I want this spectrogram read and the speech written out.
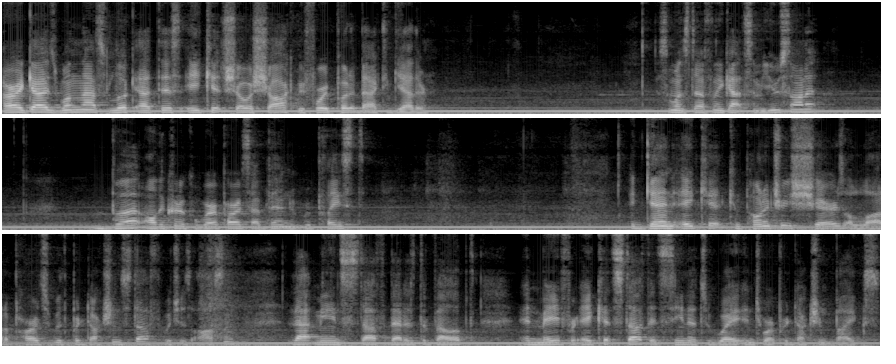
All right, guys, one last look at this A-Kit show Showa shock before we put it back together. This one's definitely got some use on it, but all the critical wear parts have been replaced. Again, A-Kit componentry shares a lot of parts with production stuff, which is awesome. That means stuff that is developed and made for A-Kit stuff, it's seen its way into our production bikes.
